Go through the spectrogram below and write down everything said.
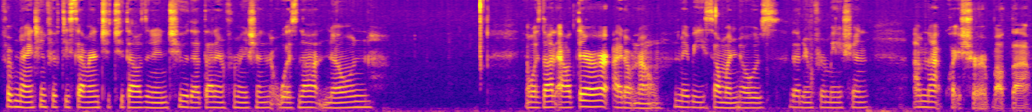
from 1957 to 2002, that that information was not known and was not out there. I don't know. Maybe someone knows that information. I'm not quite sure about that.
